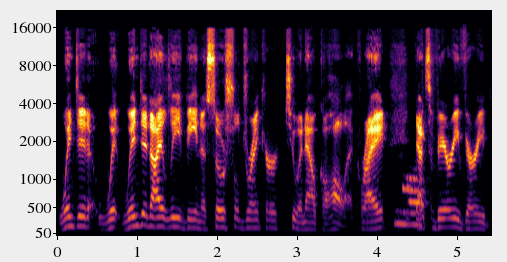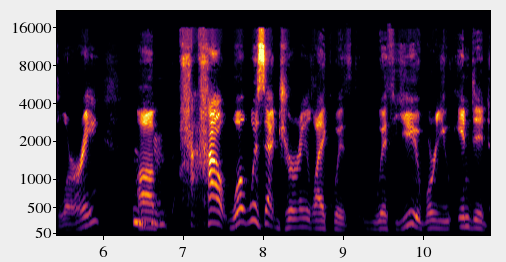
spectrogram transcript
when did when, when did I leave being a social drinker to an alcoholic, right? right. That's very very blurry. Um, mm-hmm. Um how what was that journey like with with you where you ended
